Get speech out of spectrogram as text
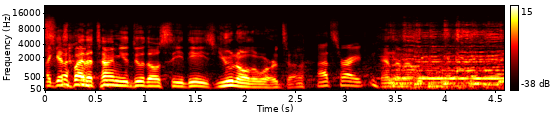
I guess by the time you do those CDs, you know the words, huh? That's right. And the melody.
